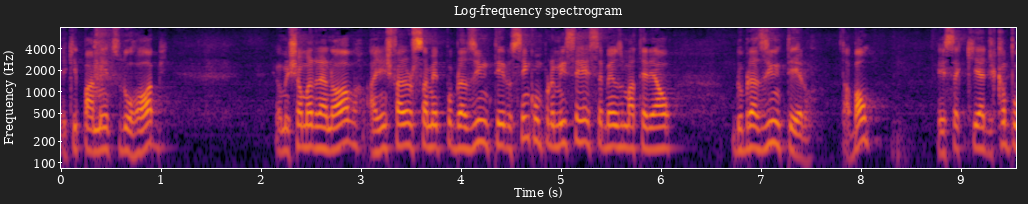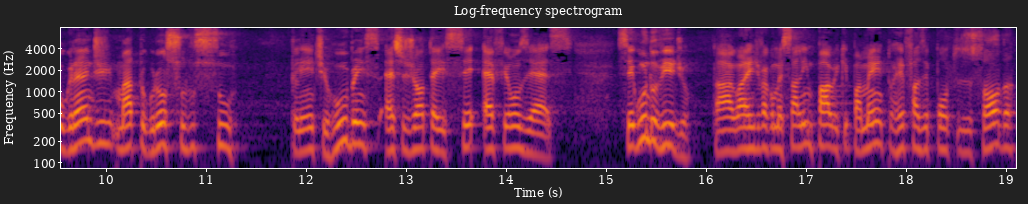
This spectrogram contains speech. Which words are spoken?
Equipamentos do hobby. Eu me chamo André Nova, a gente faz orçamento para o Brasil inteiro sem compromisso e recebemos material do Brasil inteiro, tá bom? Esse aqui é de Campo Grande, Mato Grosso do Sul. Cliente Rubens SJIC F11S. Segundo vídeo, tá? Agora a gente vai começar a limpar o equipamento, refazer pontos de solda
